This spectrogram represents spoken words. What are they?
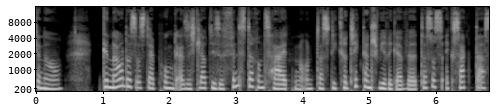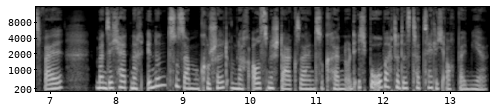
Genau. Genau das ist der Punkt. Also ich glaube, diese finsteren Zeiten und dass die Kritik dann schwieriger wird, das ist exakt das, weil man sich halt nach innen zusammenkuschelt, um nach außen stark sein zu können. Und ich beobachte das tatsächlich auch bei mir.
